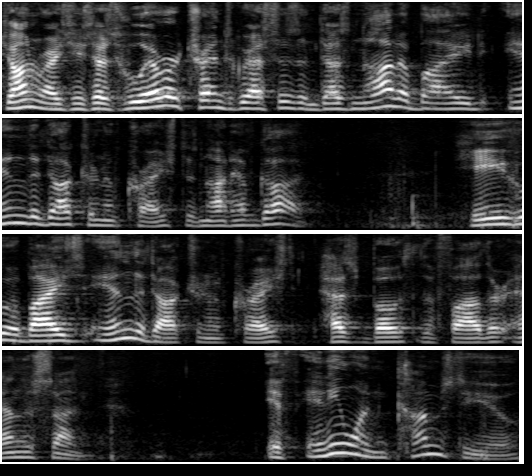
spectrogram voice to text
John writes, he says, Whoever transgresses and does not abide in the doctrine of Christ does not have God. He who abides in the doctrine of Christ has both the Father and the Son. If anyone comes to you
